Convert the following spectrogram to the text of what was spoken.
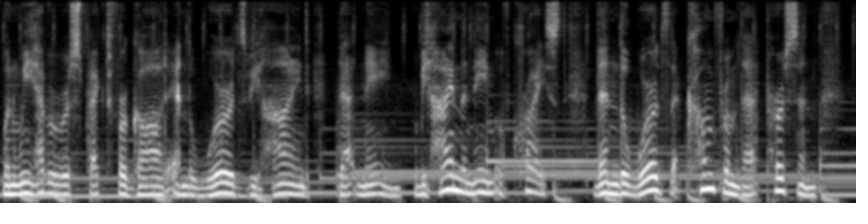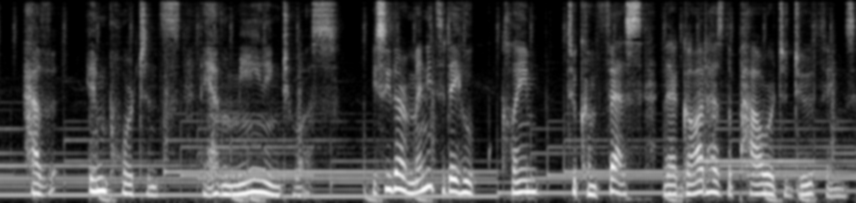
When we have a respect for God and the words behind that name, behind the name of Christ, then the words that come from that person have importance, they have meaning to us. You see, there are many today who claim to confess that God has the power to do things,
